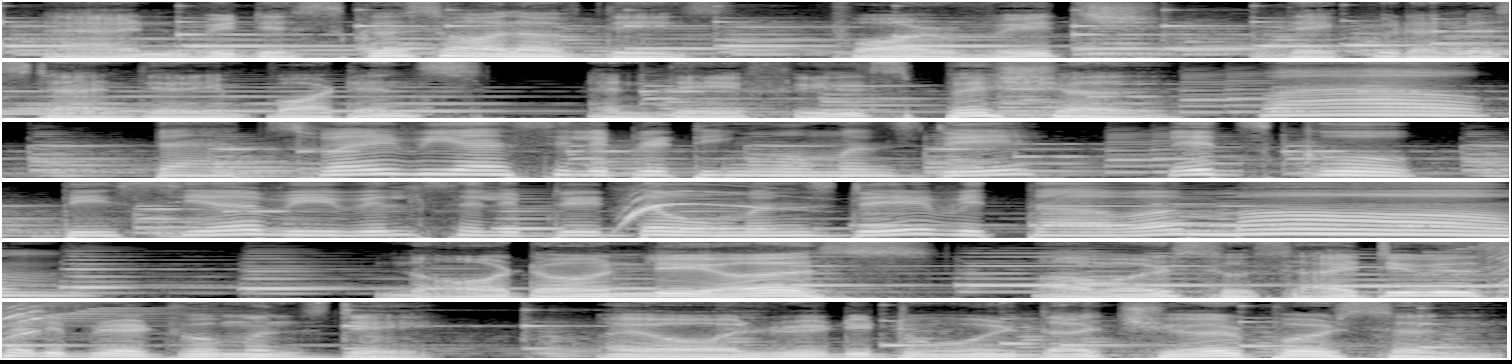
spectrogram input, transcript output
And we discuss all of these, for which they could understand their importance and they feel special. Wow, that's why we are celebrating Women's Day. Let's go. This year we will celebrate the Women's Day with our mom. Not only us, our society will celebrate Women's Day. I already told the chairperson.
